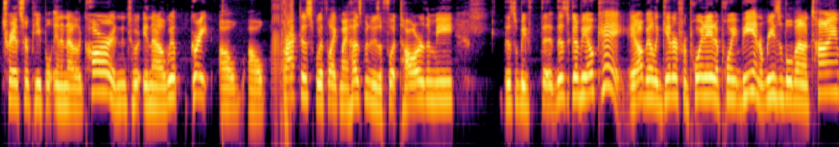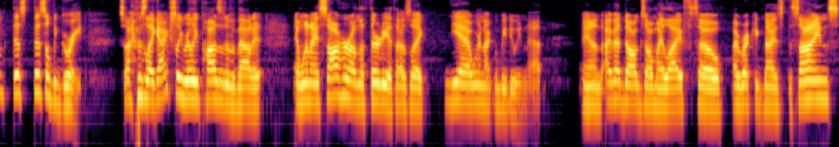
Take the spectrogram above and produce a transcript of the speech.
transfer people in and out of the car and into in and out of the wheel. Great. I'll I'll practice with like my husband who's a foot taller than me. This will be this is gonna be okay. And I'll be able to get her from point A to point B in a reasonable amount of time. This this will be great. So I was like actually really positive about it. And when I saw her on the 30th, I was like, yeah, we're not gonna be doing that. And I've had dogs all my life, so I recognized the signs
